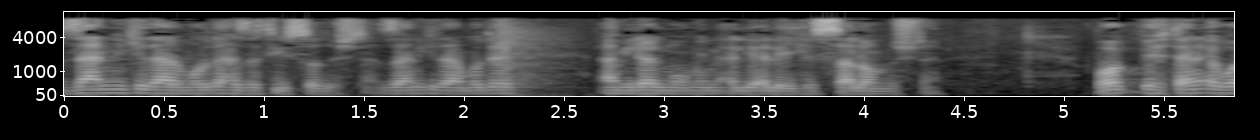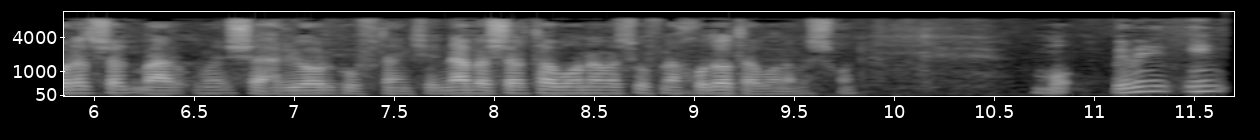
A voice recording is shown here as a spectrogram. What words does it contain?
زنی که در مورد حضرت عیسی داشتن زنی که در مورد امیرالمومنین علی علیه السلام داشتن. با بهترین عبارت شاید شهریار گفتن که نه بشر توانمش گفت نه خدا توانمش خون ببینید این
